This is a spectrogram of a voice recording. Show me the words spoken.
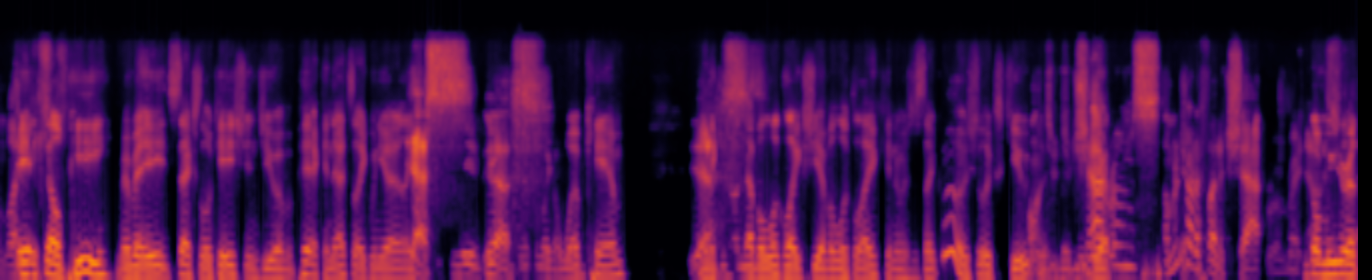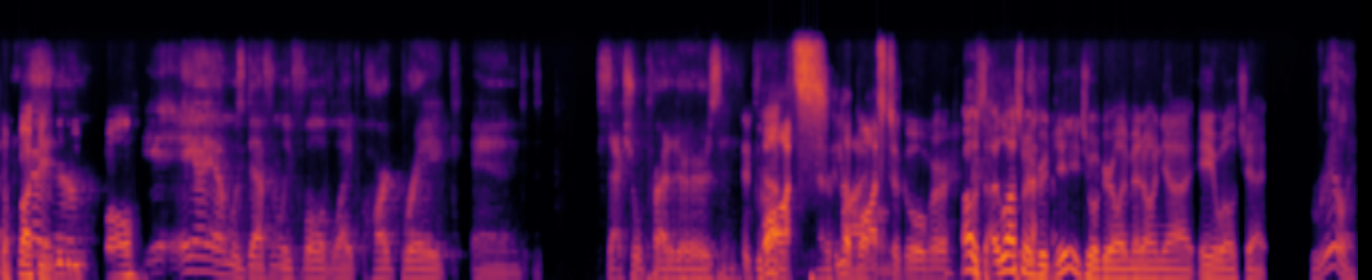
I'm like, AXLP. Remember eight sex locations you have a pick, and that's like when you had like yes, you a pic yes, from, like a webcam, and the girl yes. never looked like she ever looked like, and it was just like, oh, she looks cute. On And to then do chat at- rooms. I'm gonna try to find a chat room right now. Go meet her at that. the fucking Yeah, Liberty Mall. A- AIM was definitely full of like heartbreak and sexual predators and and Yeah. bots, and the bots took over. Oh, so I lost my virginity to a girl I met on uh, AOL chat. really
